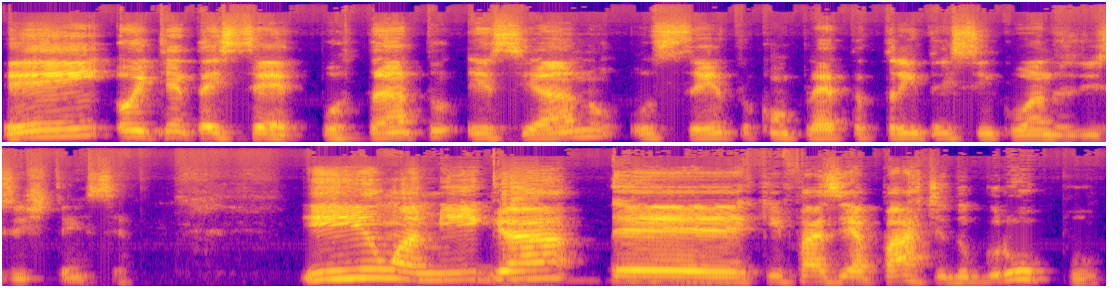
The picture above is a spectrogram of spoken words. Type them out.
em 87. Portanto, esse ano o centro completa 35 anos de existência. E uma amiga é, que fazia parte do grupo,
